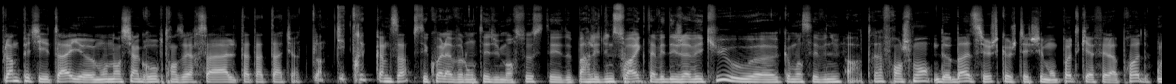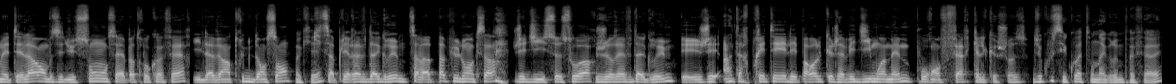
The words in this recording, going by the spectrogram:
plein de petits détails. euh, mon ancien groupe transversal, ta, tu vois, plein de petits trucs comme ça. C'était quoi la volonté du morceau? C'était de parler d'une soirée que t'avais déjà vécue ou euh, comment c'est venu? Alors très franchement, de base, c'est juste que j'étais chez mon pote qui a fait la prod. On était là, on faisait du son, on savait pas trop quoi faire. Il avait un truc dansant Ok. qui s'appelait Rêve d'agrumes. Ça va pas plus loin que ça. J'ai dit ce soir, je rêve d'agrumes et j'ai interprété les paroles que j'avais dit moi-même pour en faire quelque chose. Du coup, c'est quoi ton agrume préféré?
